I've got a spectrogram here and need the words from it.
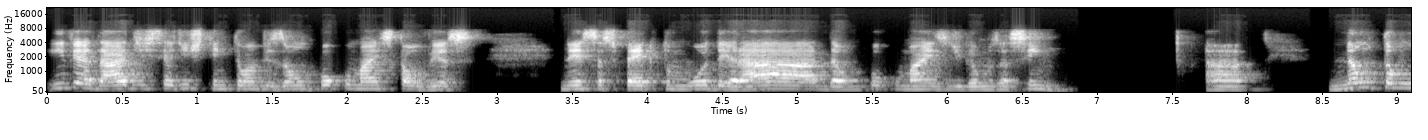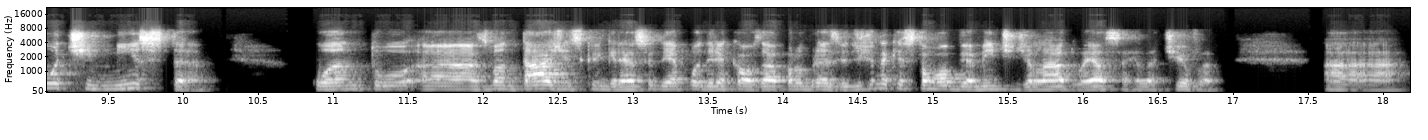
em verdade, se a gente tem que ter uma visão um pouco mais, talvez, nesse aspecto moderada, um pouco mais, digamos assim, uh, não tão otimista quanto às vantagens que o ingresso ideia poderia causar para o Brasil. Deixando a questão, obviamente, de lado essa relativa à,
